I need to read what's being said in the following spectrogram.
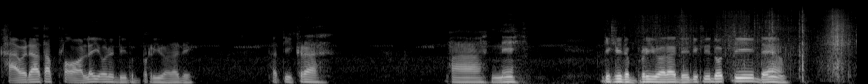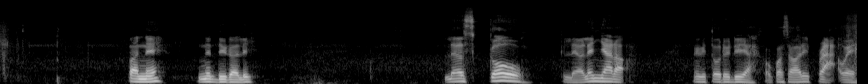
Kau dah tak pelor le, orang di tu pria lah dia. Pati kerana, ah ne, dikli tu pria lah dia, dikli doti dia. Panen, ne dirali. let's go. Léo lên nhà đó. Người tôi đi đi à? Có có sao đi. Prạ về.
